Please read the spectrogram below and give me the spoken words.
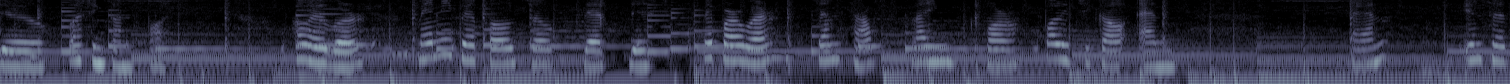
the Washington Post. However, many people thought that these papers were themselves lying for political and and instead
